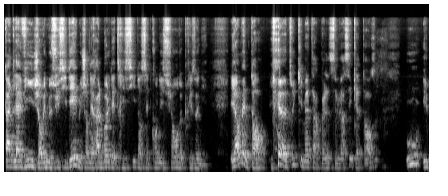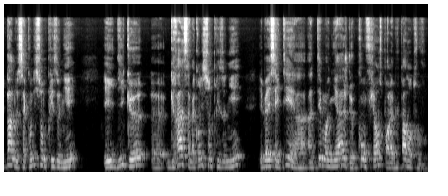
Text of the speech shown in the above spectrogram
pas de la vie, j'ai envie de me suicider, mais j'en ai ras-le-bol d'être ici dans cette condition de prisonnier. Et en même temps, il y a un truc qui m'interpelle, c'est le verset 14, où il parle de sa condition de prisonnier et il dit que euh, grâce à ma condition de prisonnier, eh ben, ça a été un, témoignage de confiance pour la plupart d'entre vous.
